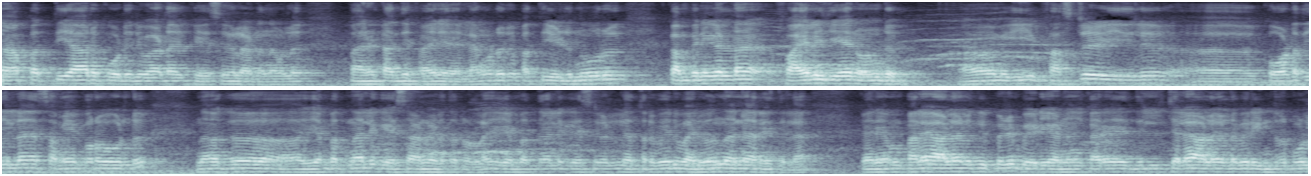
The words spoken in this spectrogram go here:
നാൽപ്പത്തി ആറ് കോടി രൂപയുടെ കേസുകളാണ് നമ്മൾ പതിനെട്ടാം തീയതി ഫയൽ ചെയ്യുക. എല്ലാം കൂടെ ഒരു പത്ത് എഴുന്നൂറ് കമ്പനികളുടെ ഫയൽ ചെയ്യാനുണ്ട്. ഈ ഫസ്റ്റ് ഇതിൽ കോടതിയിലെ സമയക്കുറവ് കൊണ്ട് നമുക്ക് എൺപത്തിനാല് കേസാണ് എടുത്തിട്ടുള്ളത്. എൺപത്തിനാല് കേസുകളിൽ എത്ര പേര് വരുമെന്ന് തന്നെ അറിയത്തില്ല. കാര്യം പല ആളുകൾക്ക് ഇപ്പോഴും പേടിയാണ്. കാര്യം ഇതിൽ ചില ആളുകളുടെ പേര് ഇന്റർപോൾ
